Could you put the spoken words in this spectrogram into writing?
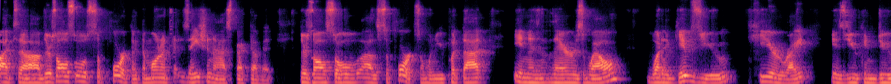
But uh, there's also support, like the monetization aspect of it. There's also uh, support. So when you put that in there as well, what it gives you here, right, is you can do,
